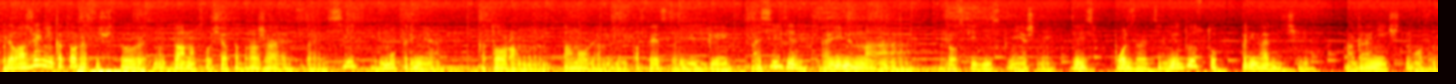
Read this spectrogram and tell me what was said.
Приложение, которое существует, ну, в данном случае отображается сеть внутренняя, в котором установлен непосредственно USB носитель, а именно жесткий диск внешний. Здесь пользователи доступ при наличии ограничить можно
